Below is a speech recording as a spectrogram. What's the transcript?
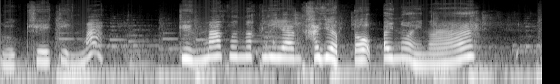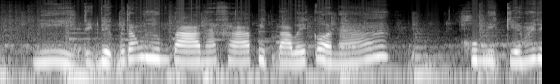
โอเคเก่งมาก เก่งมากนะนักเรียนขยับโต๊ะไปหน่อยนะ นี่เด็กๆไม่ต้องลืมตานะคะ ปิดตาไว้ก่อนนะครูมีเกมให้เ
